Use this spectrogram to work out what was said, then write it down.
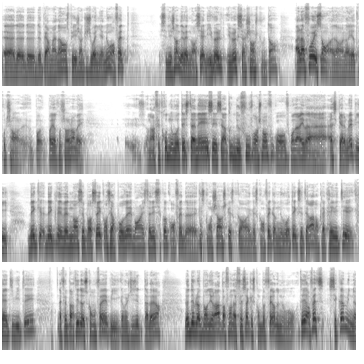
euh, de, de, de, permanence, puis les gens qui joignent à nous, en fait, c'est des gens d'événementiel. Ils veulent, ils veulent que ça change tout le temps. À la fois, ils sont, ah non, là il y a trop de changements, pas, pas il y a trop de changements, mais euh, on a fait trop de nouveautés cette année, c'est un truc de fou, franchement, faut qu'on qu'on arrive à, à, se calmer. Puis Dès que, l'événement s'est passé, qu'on s'est reposé, bon, cette année, c'est quoi qu'on fait qu'est-ce qu'on change, qu'est-ce qu'on, fait comme nouveauté, etc. Donc, la créativité, elle fait partie de ce qu'on fait. Puis, comme je disais tout à l'heure, le développement durable, parfois on a fait ça, qu'est-ce qu'on peut faire de nouveau? En fait, c'est comme une,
